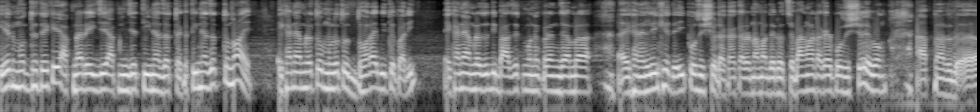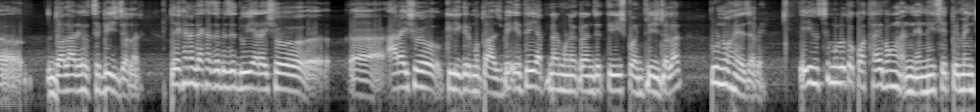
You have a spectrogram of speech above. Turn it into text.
এর মধ্যে থেকে আপনার এই যে আপনি যে তিন হাজার টাকা, তিন হাজার তো নয়, এখানে আমরা তো মূলত ধরাই দিতে পারি। এখানে আমরা যদি বাজেট মনে করেন যে আমরা এখানে লিখে দেই পঁচিশশো টাকা, কারণ আমাদের হচ্ছে বাংলা টাকায় পঁচিশশো এবং আপনার ডলারে হচ্ছে বিশ ডলার তো এখানে দেখা যাবে যে দুই আড়াইশো আড়াইশো ক্লিকের মতো আসবে। এতেই আপনার মনে করেন যে তিরিশ পঁয়ত্রিশ ডলার পূর্ণ হয়ে যাবে। এই হচ্ছে মূলত কথা এবং নিচে পেমেন্ট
